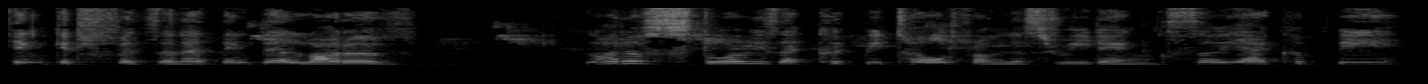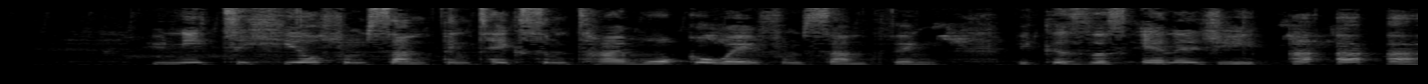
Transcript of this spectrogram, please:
think it fits and i think there are a lot of lot of stories that could be told from this reading. So yeah it could be you need to heal from something, take some time, walk away from something because this energy, uh, uh, uh,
